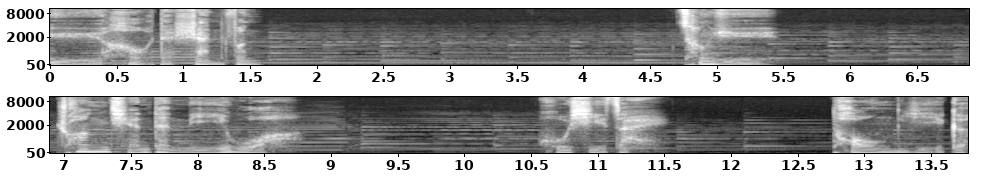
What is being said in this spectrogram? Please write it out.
雨后的山峰，曾与窗前的你我，呼吸在同一个。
